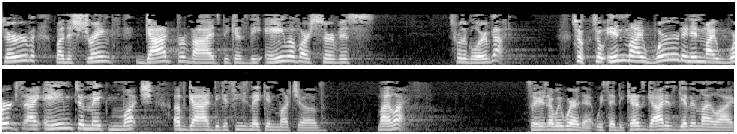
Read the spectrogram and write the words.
serve by the strength God provides because the aim of our service is for the glory of God. So, so in my word and in my works, I aim to make much of God because He's making much of my life. So here's how we wear that. We say, because God has given my life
